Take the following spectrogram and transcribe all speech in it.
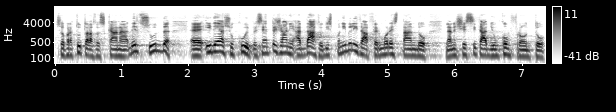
soprattutto alla Toscana del Sud, eh, idea su cui il Presidente Gianni ha dato disponibilità, fermo restando la necessità di un confronto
